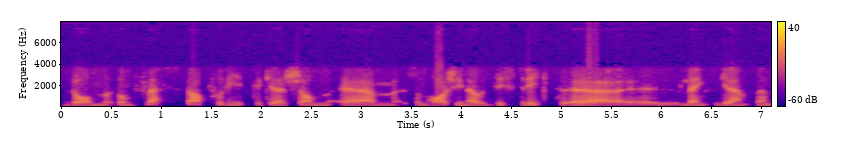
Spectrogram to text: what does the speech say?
de, de flesta politiker som, eh, som har sina distrikt eh, längs gränsen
